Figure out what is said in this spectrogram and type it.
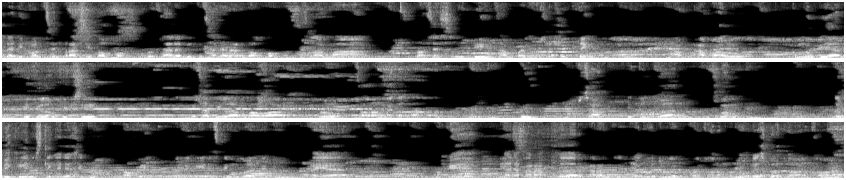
ada di konsentrasi tokoh, berusaha ada di kesadaran tokoh selama proses reading sampai proses syuting kan. Apa, apa lu kemudian di film fiksi bisa bilang bahwa lu seorang method aktor? saat itu gue cuma lebih ke insting aja sih Oke. lebih ke insting gue gitu kayak oke ini ada karakter karakternya gue juga bukan seorang penulis gue seorang, seorang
